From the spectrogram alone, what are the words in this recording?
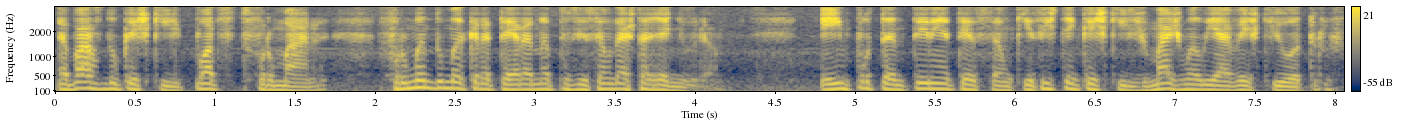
a base do casquilho pode-se deformar, formando uma cratera na posição desta ranhura. É importante terem atenção que existem casquilhos mais maleáveis que outros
